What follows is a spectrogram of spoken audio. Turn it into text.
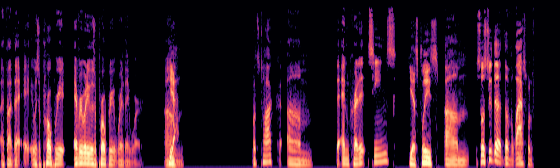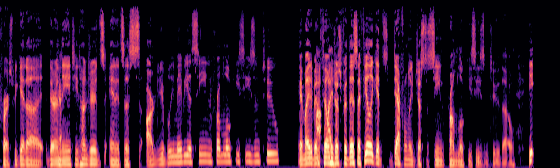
I thought that it was appropriate everybody was appropriate where they were. Um Yeah. let's talk um the end credit scenes. Yes, please. Um, so let's do the the last one first. We get uh they're in Okay. the 1800s, and it's a arguably maybe a scene from Loki season two. It might have been filmed I- just for this. I feel like it's definitely just a scene from Loki season two, though. E-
